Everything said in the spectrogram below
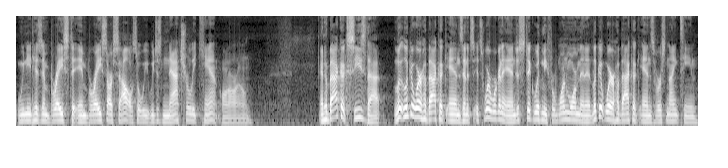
we need His embrace to embrace ourselves, so we, we just naturally can't on our own. And Habakkuk sees that. Look, look at where Habakkuk ends, and it's, it's where we're going to end. Just stick with me for one more minute. Look at where Habakkuk ends, verse 19.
